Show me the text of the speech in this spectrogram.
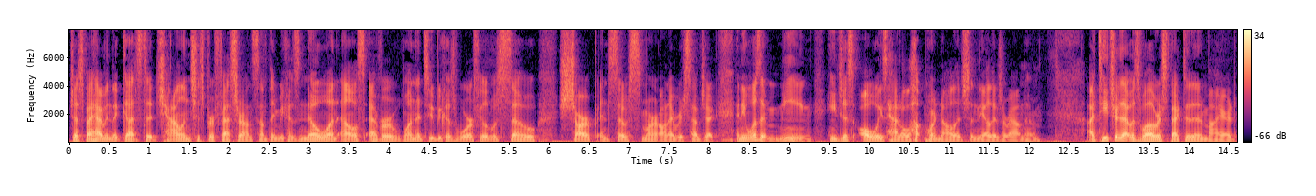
just by having the guts to challenge his professor on something because no one else ever wanted to because Warfield was so sharp and so smart on every subject. And he wasn't mean, he just always had a lot more knowledge than the others around him. A teacher that was well respected and admired.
